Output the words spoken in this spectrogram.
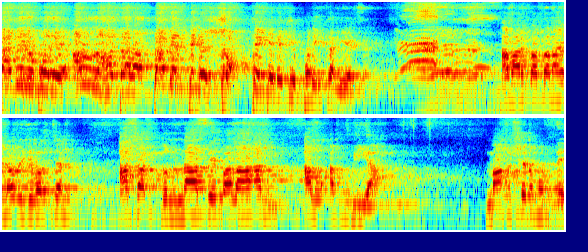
তাদের উপরে আল্লাহ তাআলা তাদের থেকে সব থেকে বেশি পরীক্ষা নিয়েছেন। আমার কথা নয়, নবীজি বলছেন বালাআন আল আম্বিয়া। মানুষের মধ্যে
